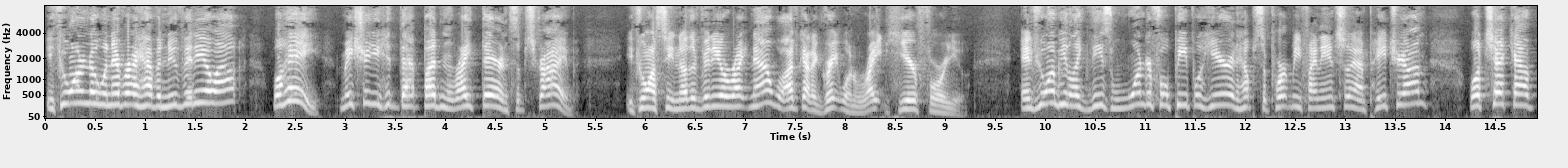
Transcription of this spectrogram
If you want to know whenever I have a new video out, well, hey, make sure you hit that button right there and subscribe. If you want to see another video right now, well, I've got a great one right here for you. And if you want to be like these wonderful people here and help support me financially on Patreon, well, check out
